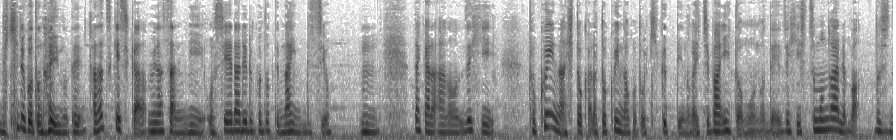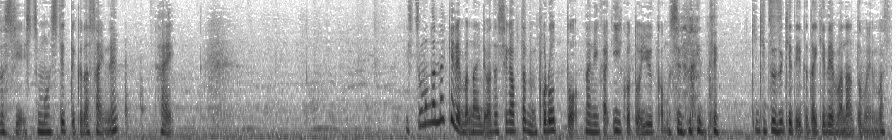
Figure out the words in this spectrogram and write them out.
できることないので、片付けしか皆さんに教えられることってないんですよ。うん、だからあのぜひ得意な人から得意なことを聞くっていうのが一番いいと思うのでぜひ質問があればどしどし質問してってくださいねはい質問がなければないで私が多分ポロッと何かいいことを言うかもしれないんで聞き続けていただければなと思います。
